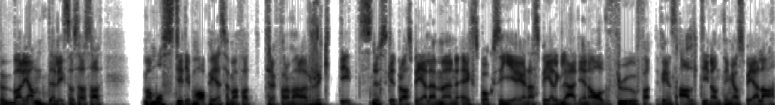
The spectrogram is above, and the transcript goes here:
varianter. Liksom så, här, så att man måste ju typ ha PS5 för att träffa de här riktigt snuskigt bra spelen, men Xbox ger ju den här spelglädjen all through för att det finns alltid någonting att spela.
